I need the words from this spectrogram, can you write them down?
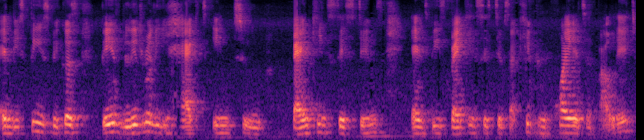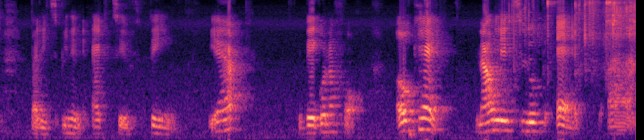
and these thieves, because they've literally hacked into banking systems and these banking systems are keeping quiet about it but it's been an active thing. Yep they're gonna fall. Okay now let's look at um,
